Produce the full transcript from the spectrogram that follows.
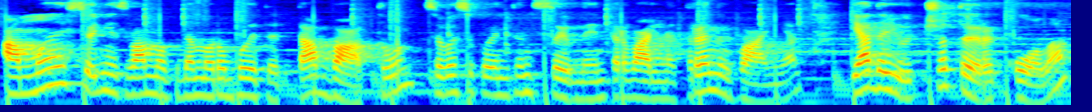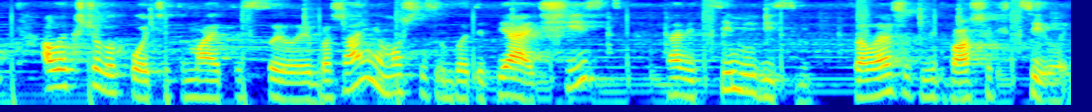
А ми сьогодні з вами будемо робити табату. Це високоінтенсивне інтервальне тренування. Я даю 4 кола, але якщо ви хочете, маєте сили і бажання, можете зробити 5, 6, навіть 7 і 8. Залежить від ваших цілей.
